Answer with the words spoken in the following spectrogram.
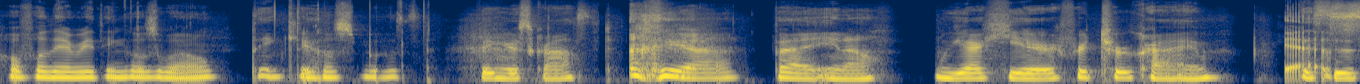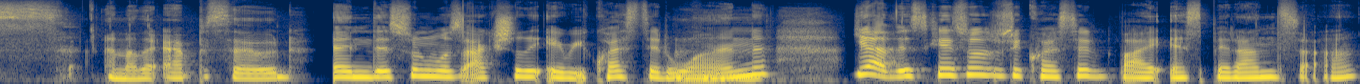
Hopefully everything goes well. Thank It you. goes smooth. Fingers crossed. yeah. But you know, we are here for true crime. Yes. This is another episode. and this one was actually a requested Mhm. one. Yeah, this case was requested by Esperanza.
